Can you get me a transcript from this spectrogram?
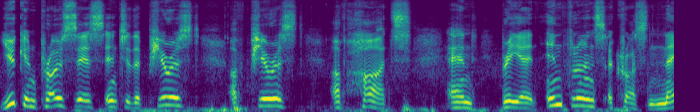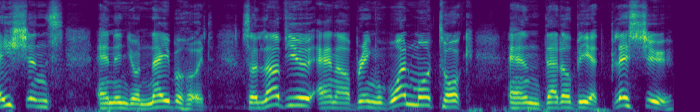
you can process into the purest of purest of hearts and be an influence across nations and in your neighborhood. So love you and I'll bring one more talk and that'll be it. Bless you.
